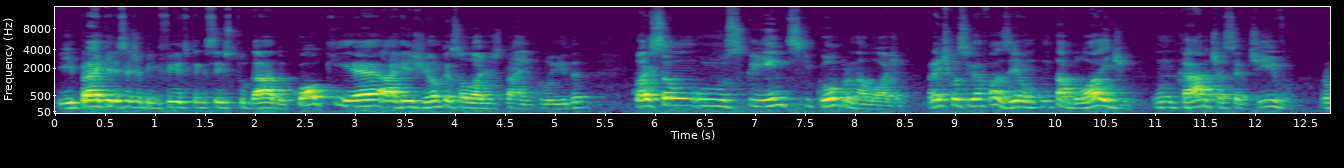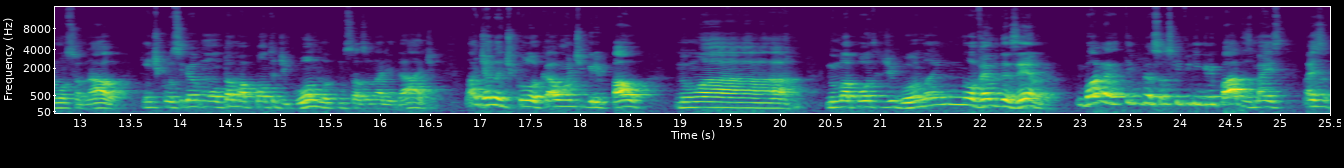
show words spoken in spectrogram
e para que ele seja bem feito, tem que ser estudado qual que é a região que a sua loja está incluída, quais são os clientes que compram na loja, para a gente consiga fazer um, um tabloide, um encarte assertivo, promocional, que a gente consiga montar uma ponta de gôndola com sazonalidade. Não adianta a gente colocar um antigripal numa, numa ponta de gôndola em novembro, dezembro. Embora tenha pessoas que fiquem gripadas, mas, mas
